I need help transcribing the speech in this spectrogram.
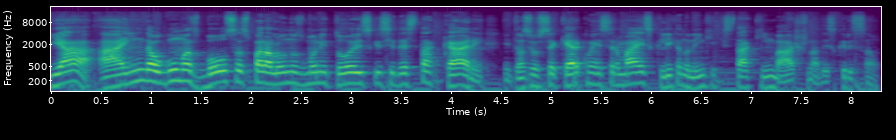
E há ainda algumas bolsas para alunos monitores que se destacarem. Então, se você quer conhecer mais, clica no link que está aqui embaixo na descrição.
